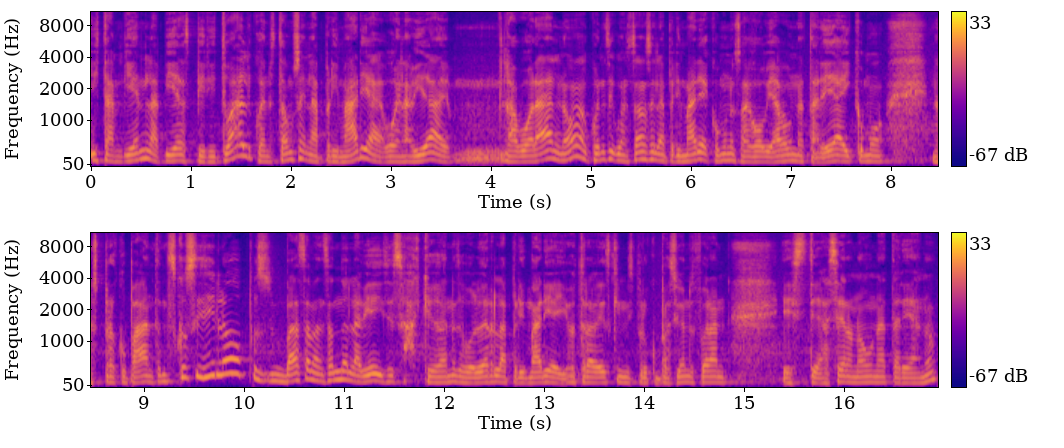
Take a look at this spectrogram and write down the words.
y también la vida espiritual, cuando estamos en la primaria o en la vida em, laboral, ¿no? Acuérdense cuando estábamos en la primaria, cómo nos agobiaba una tarea y cómo nos preocupaban tantas cosas. Y luego, pues vas avanzando en la vida y dices, ay, qué ganas de volver a la primaria y otra vez que mis preocupaciones fueran este, hacer o no una tarea, ¿no?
